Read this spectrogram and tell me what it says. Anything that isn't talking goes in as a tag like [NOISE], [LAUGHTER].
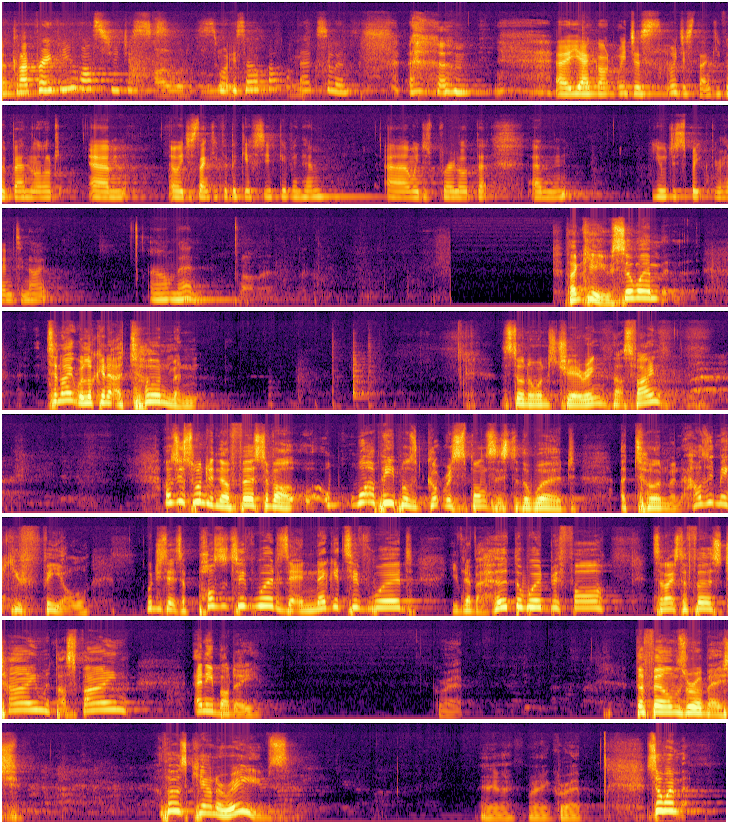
Uh, can I pray for you whilst you just sort yourself out? Excellent. Um, [LAUGHS] uh, yeah, God, we just we just thank you for Ben, Lord, um, and we just thank you for the gifts you've given him. Uh, we just pray, Lord, that um, you'll just speak through him tonight. Amen. Thank you. So um, tonight we're looking at atonement. Still no one's cheering. That's fine. I was just wondering though, first of all, what are people's gut responses to the word atonement? How does it make you feel? Would you say it's a positive word? Is it a negative word? You've never heard the word before. Tonight's the first time. That's fine. Anybody? Great. The film's rubbish. I thought it was Keanu Reeves. Anyway, right, great. So, um,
